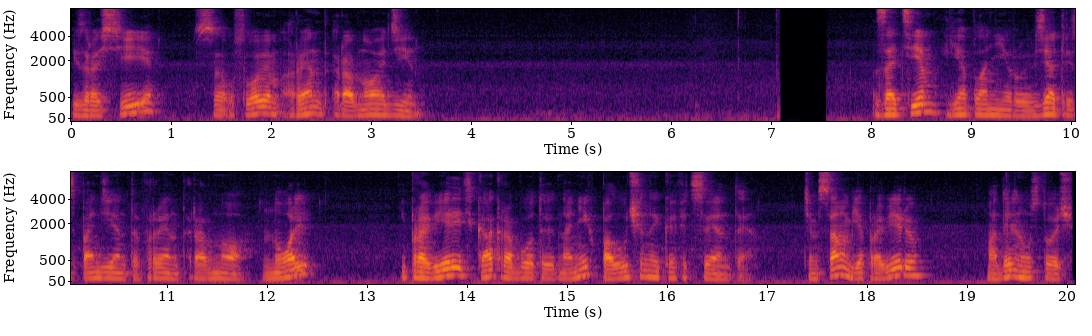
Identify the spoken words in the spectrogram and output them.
из России с условием rand равно 1. Затем я планирую взять респондентов rand равно 0 и проверить, как работают на них полученные коэффициенты. Тем самым я проверю модель на устойчивость.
